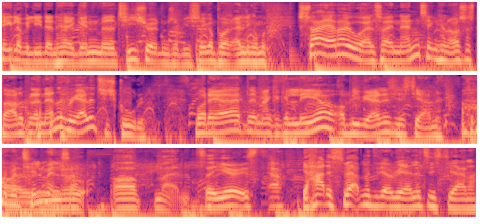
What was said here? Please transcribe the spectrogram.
deler vi lige den her igen med t-shirten, så vi er sikre på, at alle kommer. Så er der jo altså en anden ting, han også har startet. Blandt andet Reality School. Hvor det er, at øh, man kan lære at blive reality-stjerne. Så kan man tilmelde sig. Op, mand. Seriøst. Ja. Jeg har det svært med de der reality-stjerner.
